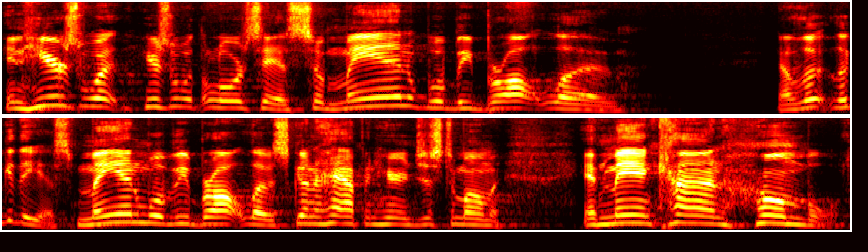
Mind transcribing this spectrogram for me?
And here's what, here's what the Lord says So man will be brought low. Now look, look at this. Man will be brought low. It's going to happen here in just a moment. And mankind humbled.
